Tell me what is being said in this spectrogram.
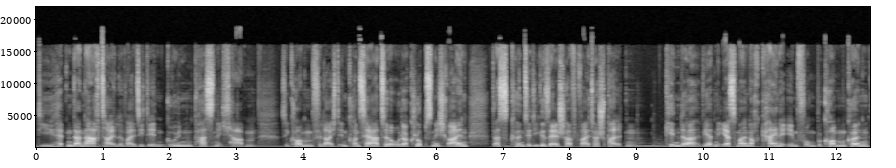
Die hätten dann Nachteile, weil sie den grünen Pass nicht haben. Sie kommen vielleicht in Konzerte oder Clubs nicht rein. Das könnte die Gesellschaft weiter spalten. Kinder werden erstmal noch keine Impfung bekommen können.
